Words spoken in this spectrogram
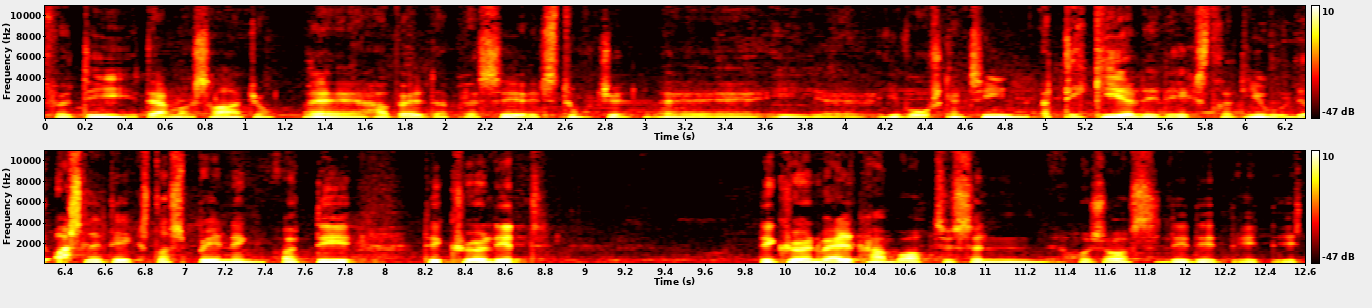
fordi Danmarks Radio øh, har valgt at placere et studie øh, i, øh, i vores kantine, og det giver lidt ekstra liv, også lidt ekstra spænding, og det, det kører lidt det kører en valgkamp op til sådan hos os lidt et, et, et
